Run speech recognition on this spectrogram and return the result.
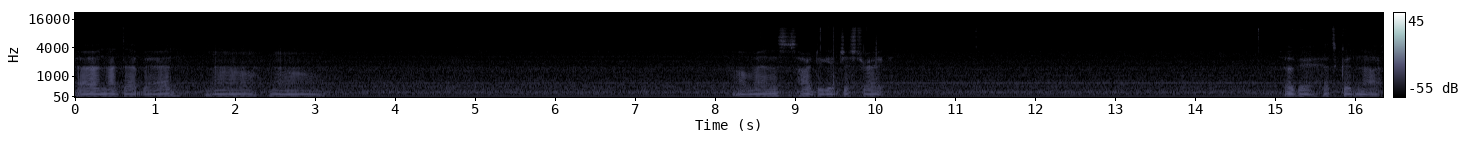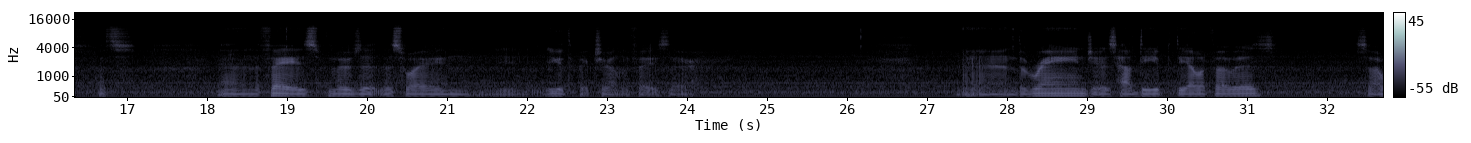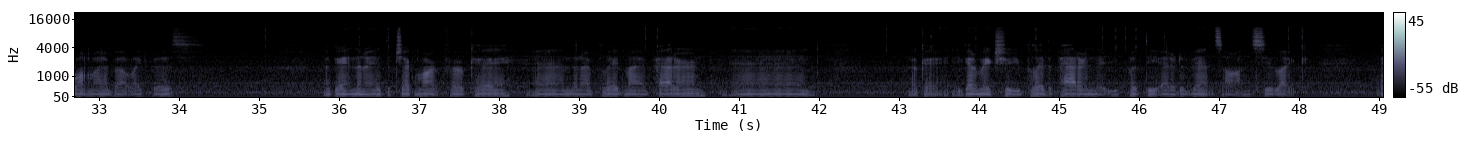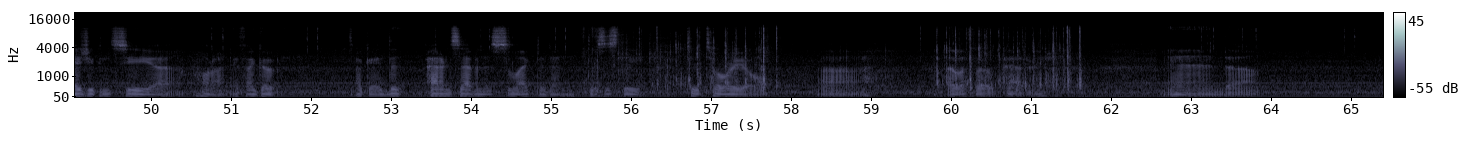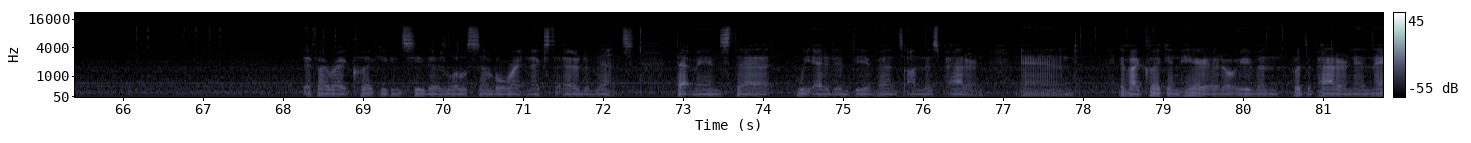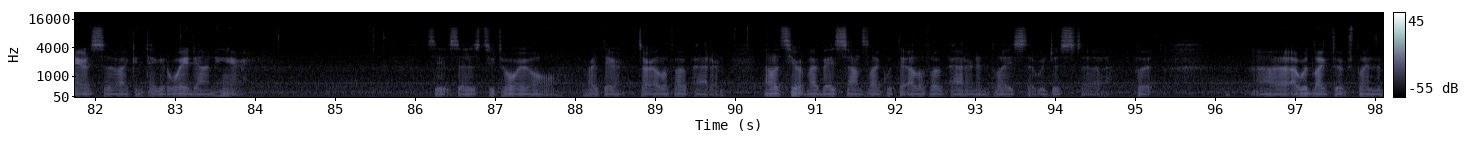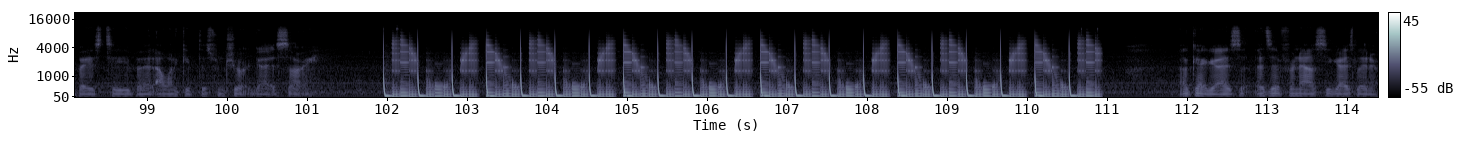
Uh, not that bad. No no. Oh man this is hard to get just right. Okay that's good enough. That's and the phase moves it this way and you get the picture on the face there. And the range is how deep the LFO is. So I want mine about like this. Okay, and then I hit the check mark for OK. And then I played my pattern. And okay, you gotta make sure you play the pattern that you put the edit events on. See, like, as you can see, uh, hold on, if I go Okay, the pattern 7 is selected and this is the tutorial uh, LFO pattern. And uh, if I right click you can see there's a little symbol right next to edit events. That means that we edited the events on this pattern and if I click in here it'll even put the pattern in there so I can take it away down here. See it says tutorial right there. It's our LFO pattern. Now let's hear what my bass sounds like with the LFO pattern in place that we just uh, put. Uh, I would like to explain the bass to you but I want to keep this one short guys. Sorry Okay guys, that's it for now. See you guys later.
